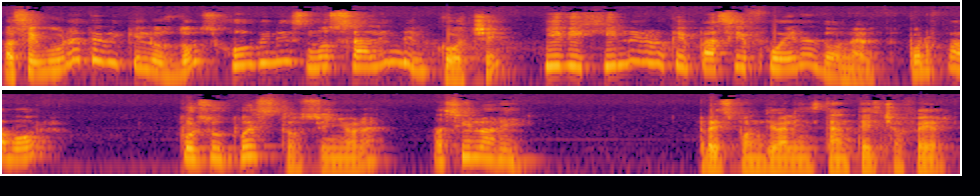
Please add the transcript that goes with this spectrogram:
Asegúrate de que los dos jóvenes no salen del coche y vigila lo que pase fuera, Donald, por favor. Por supuesto, señora. Así lo haré. respondió al instante el chofer.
